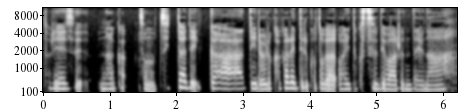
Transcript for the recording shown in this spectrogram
とりあえずなんかそのツイッターでガーっていろいろ書かれてることが割と苦痛ではあるんだよな。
